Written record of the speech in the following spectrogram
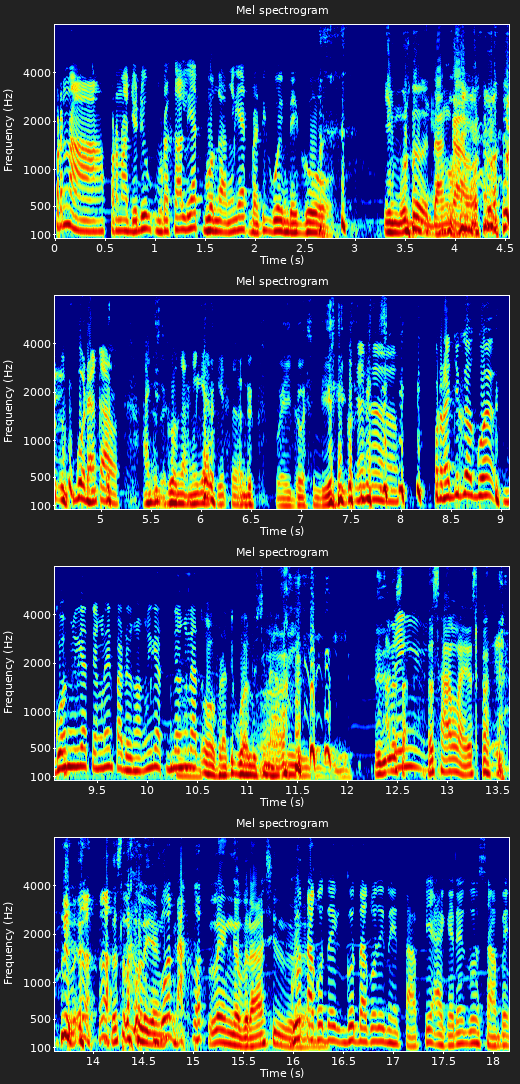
Pernah pernah. Jadi mereka lihat gue nggak ngeliat berarti gue yang bego. Ilmu lu dangkal. gue dangkal. Anjir gue nggak ngeliat gitu. Aduh, bego sendiri gua. Heeh. pernah juga gue gue ngeliat yang lain pada nggak ngeliat nggak ngeliat. Oh berarti gue halusinasi Jadi lu, yang- lu salah ya. salah. lu selalu yang Gua takut. Lu yang nggak berhasil. gue takut gue takut ini tapi akhirnya gue sampai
